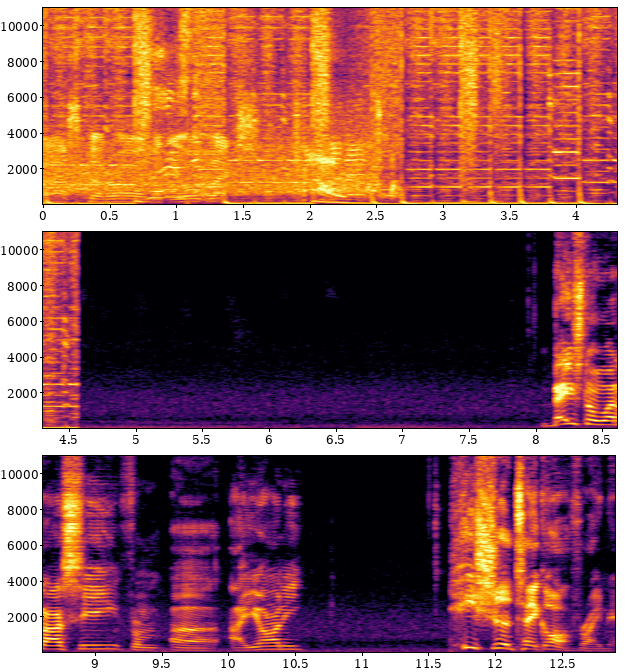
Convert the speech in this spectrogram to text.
Basket but the All Blacks. Based on what I see from uh, Ioane, he should take off right now.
